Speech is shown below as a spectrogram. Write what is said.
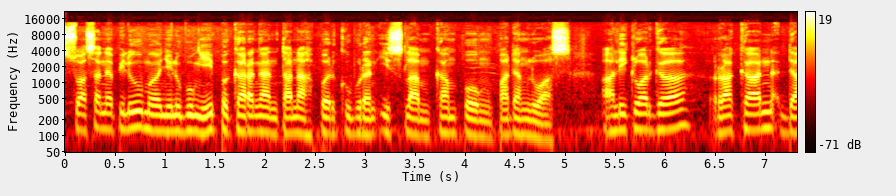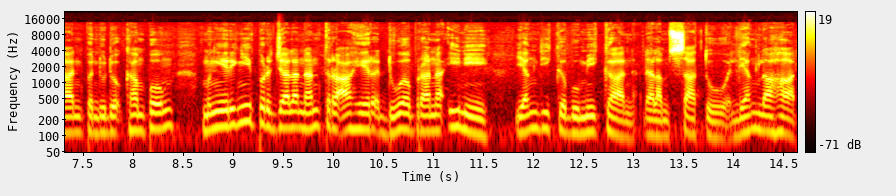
Suasana pilu menyelubungi pekarangan tanah perkuburan Islam Kampung Padang Luas. Ahli keluarga, rakan dan penduduk kampung mengiringi perjalanan terakhir dua beranak ini yang dikebumikan dalam satu liang lahat.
